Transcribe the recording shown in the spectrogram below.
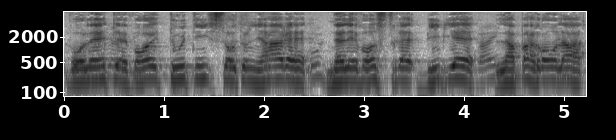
volete voi tutti sottolineare nelle vostre Bibbie la parola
